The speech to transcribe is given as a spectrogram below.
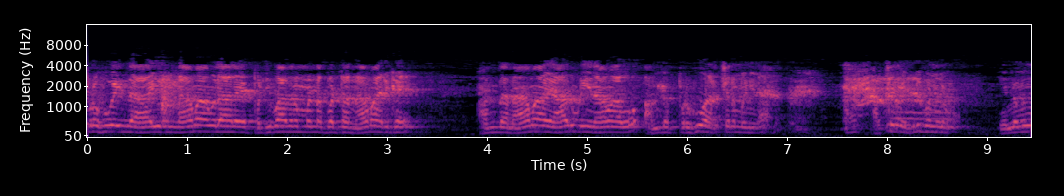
பிரபு இந்த ஆயிரம் நாமாவிலாலே பிரதிபாதனம் பண்ணப்பட்ட நாமா இருக்கேன் அந்த நாமா யாருடைய நாமாவோ அந்த பிரபு அர்ச்சனை பண்ணினார். அர்ச்சனை எப்படி பண்ணணும்? என்னமோ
